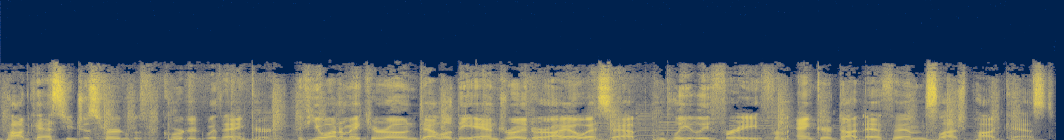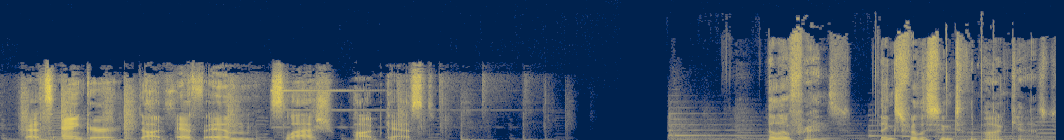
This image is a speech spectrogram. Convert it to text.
The podcast you just heard was recorded with Anchor. If you want to make your own, download the Android or iOS app completely free from anchor.fm slash podcast. That's anchor.fm slash podcast. Hello, friends. Thanks for listening to the podcast.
